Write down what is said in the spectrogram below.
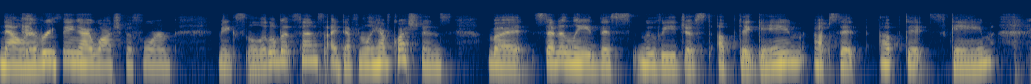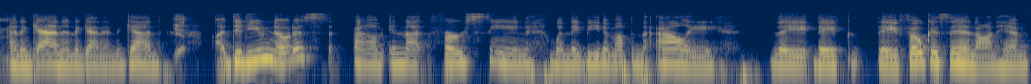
now yeah. everything i watched before makes a little bit sense i definitely have questions but suddenly this movie just upped it game ups it upped its game mm-hmm. and again and again and again yeah uh, did you notice um, in that first scene when they beat him up in the alley, they they they focus in on him.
